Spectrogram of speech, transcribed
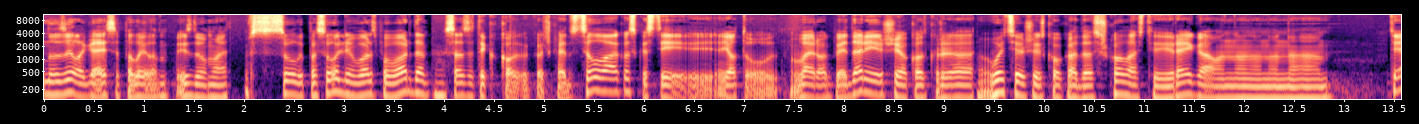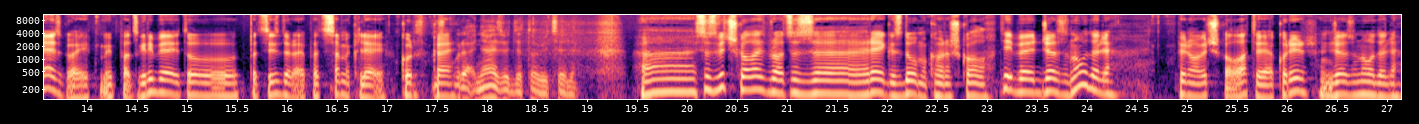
nu, zila gaisa pa lielam izdomāju. Soli pa soļiem, vārds pa vārdam, sazatiku kaut, kaut kādus cilvēkus, kas tie jau to vairāk bija darījuši, jau kaut kur uh, vicējušies kaut kādās skolās, tie Reigā un, un, un, un Tie aizgāja. Pats gribēju, to pats izdarīju, pats sameklēju. Kur kā? Kurā neaizvedja to ceļu? Uh, es uz vidusskolu aizbraucu uz uh, Reigas Doma kora skolu. Tie bija džeza nodaļa. Pirmā vidusskola Latvijā, kur ir džeza nodaļa.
